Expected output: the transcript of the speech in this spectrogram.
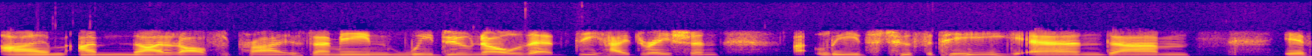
I'm I'm not at all surprised. I mean, we do know that dehydration uh, leads to fatigue, and um, if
